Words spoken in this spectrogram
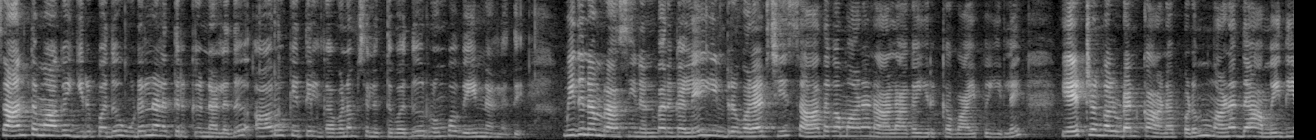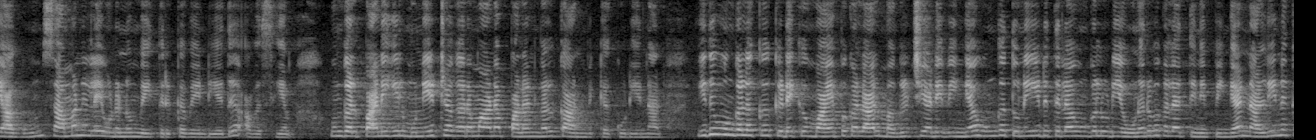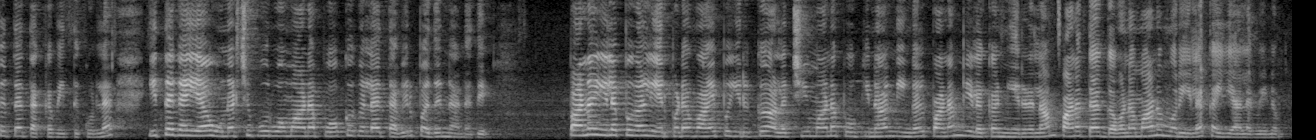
சாந்தமாக இருப்பது உடல் நலத்திற்கு நல்லது ஆரோக்கியத்தில் கவனம் செலுத்துவது ரொம்பவே நல்லது. மிதுனம் ராசி நண்பர்களே இன்று வளர்ச்சி சாதகமான நாளாக இருக்க வாய்ப்பு இல்லை. ஏற்றங்களுடன் காணப்படும் மனத அமைதியாகவும் சமநிலையுடனும் வைத்திருக்க வேண்டியது அவசியம். உங்கள் பணியில் முன்னேற்றகரமான பலன்கள் காண்பிக்கக்கூடிய நாள். இது உங்களுக்கு கிடைக்கும் வாய்ப்புகளால் மகிழ்ச்சி அடைவீங்க. உங்கள் துணையிடத்தில் உங்களுடைய உணர்வுகளை திணிப்பீங்க. நல்லிணக்கத்தை தக்க வைத்துக்கொள்ள இத்தகைய உணர்ச்சி பூர்வமான போக்குகளை தவிர்ப்பது நல்லது. பண இழப்புகள் ஏற்பட வாய்ப்பு இருக்கு. அலட்சியமான போக்கினால் நீங்கள் பணம் இழக்க நேரிடலாம். பணத்தை கவனமான முறையில் கையாள வேண்டும்.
